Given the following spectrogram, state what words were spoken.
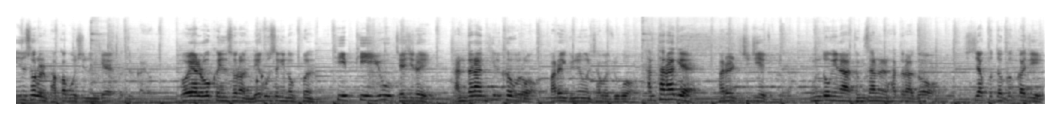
인솔을 바꿔보시는 게 어떨까요? 로얄 워크 인솔은 내구성이 높은 TPU 재질의 단단한 힐컵으로 발의 균형을 잡아주고 탄탄하게 발을 지지해줍니다. 운동이나 등산을 하더라도 시작부터 끝까지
